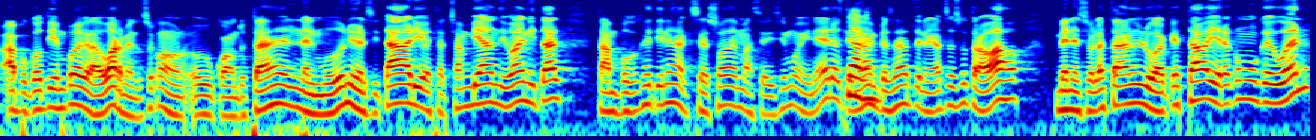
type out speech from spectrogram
a poco tiempo de graduarme. Entonces, cuando, cuando tú estás en el mundo universitario, estás chambeando y van y tal, tampoco es que tienes acceso a demasiadísimo dinero. Tienes, Claro. empiezas a tener acceso a trabajo. Venezuela estaba en el lugar que estaba y era como que, bueno...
